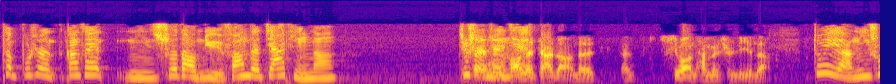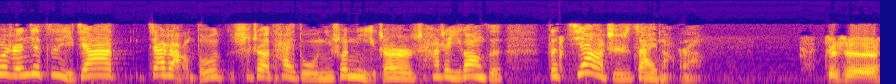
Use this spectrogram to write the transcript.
他不是刚才你说到女方的家庭呢？就是女方的家长的呃希望他们是离的，对呀、你说人家自己家家长都是这态度，你说你这儿插这一杠子的价值在哪儿啊？就是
